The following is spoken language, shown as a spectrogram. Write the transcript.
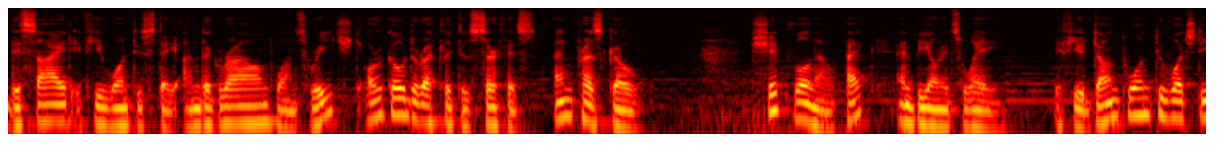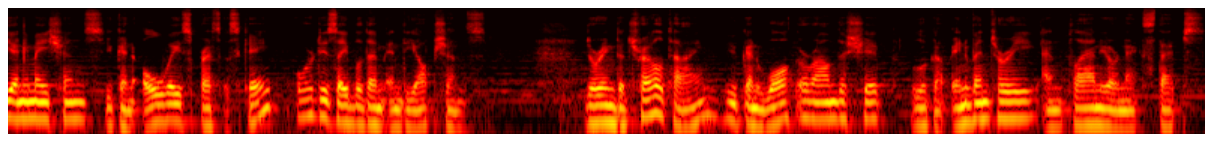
decide if you want to stay underground once reached or go directly to surface and press go. Ship will now pack and be on its way. If you don't want to watch the animations, you can always press escape or disable them in the options. During the travel time, you can walk around the ship, look up inventory and plan your next steps.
